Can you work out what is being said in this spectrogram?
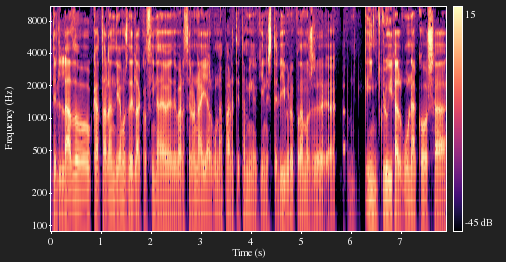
del lado catalán, digamos, de la cocina de, de Barcelona, ¿hay alguna parte también aquí en este libro? ¿Podemos eh, incluir alguna cosa?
